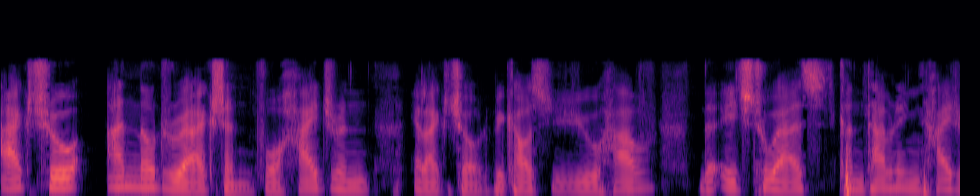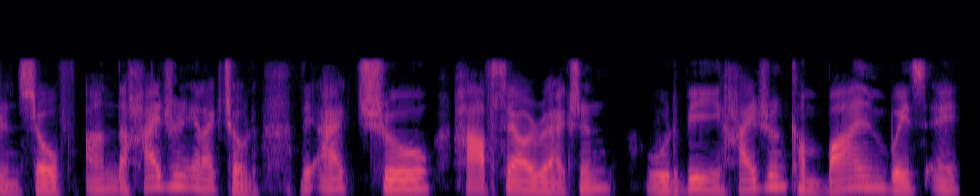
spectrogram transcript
actual anode reaction for hydrogen electrode because you have the H2S contaminating hydrogen. So on the hydrogen electrode, the actual half cell reaction would be hydrogen combined with a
